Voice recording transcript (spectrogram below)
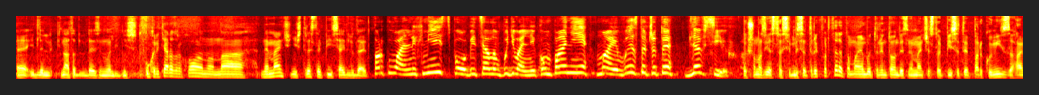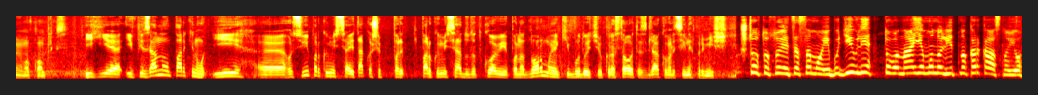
Е, І для кімната для людей з інвалідністю. Укриття розраховано на не менше ніж 350 людей. Паркувальних місць пообіцяли в будівельній компанії має вистачити для всіх. Якщо у нас є 173 квартири, то має бути орієнтовно десь не менше 150 паркомісць в загальному в комплексі. Їх є і в підземному паркінгу, і е, гостьові паркомісця, і також паркомісця додаткові понад норму, які будуть використовуватись для комерційних приміщень. Що стосується самої будівлі, то вона є монолітно-каркасною.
